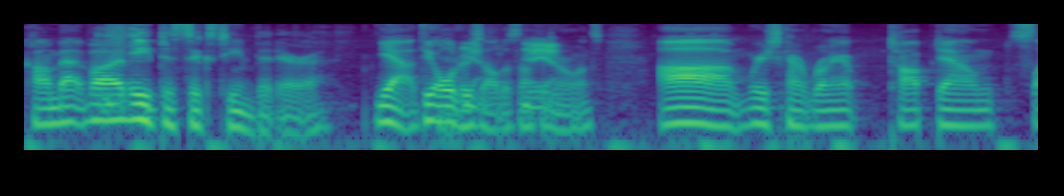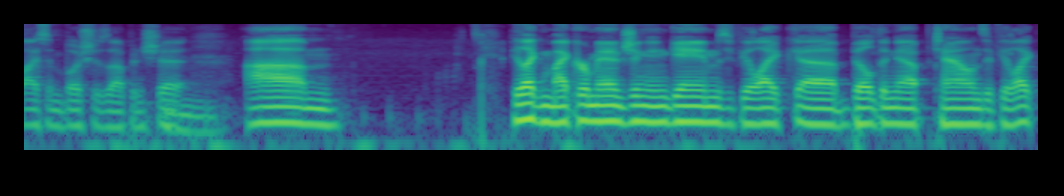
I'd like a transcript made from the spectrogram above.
combat vibe. Eight to sixteen bit era. Yeah, the older Yeah. Zeldas, not Yeah, the yeah. newer ones. Um, where you're just kind of running up top down, slicing bushes up and shit. Um, if you like micromanaging in games, if you like uh, building up towns, if you like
